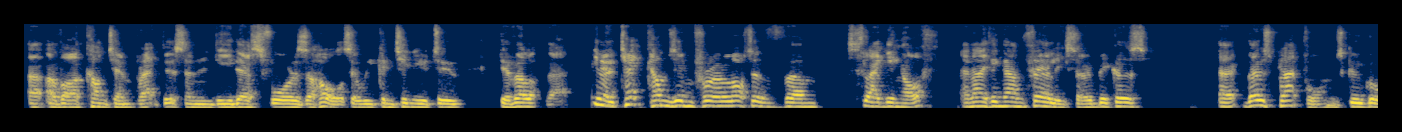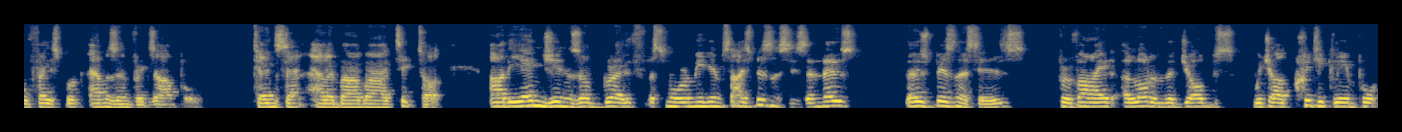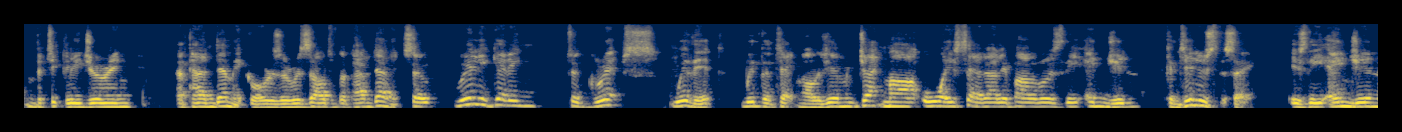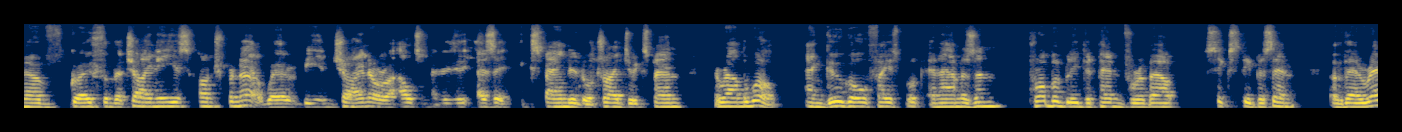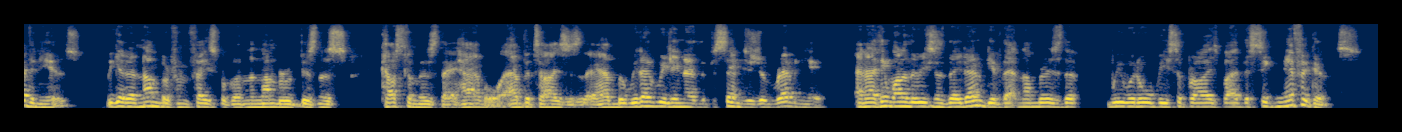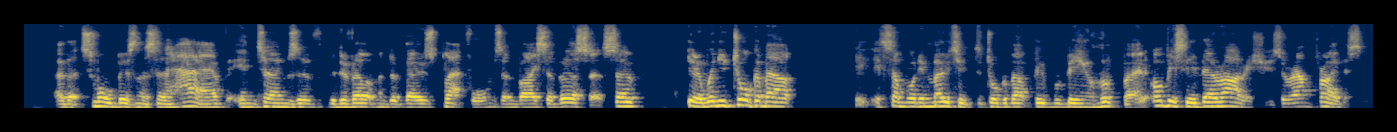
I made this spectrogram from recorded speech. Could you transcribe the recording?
uh, of our content practice and indeed S4 as a whole. So we continue to develop that. You know, tech comes in for a lot of um, slagging off, and I think unfairly so because uh, those platforms, Google, Facebook, Amazon, for example, Tencent, Alibaba, TikTok, are the engines of growth for small and medium sized businesses. And those, those businesses provide a lot of the jobs which are critically important, particularly during a pandemic or as a result of a pandemic. So, really getting to grips with it, with the technology. I mean, Jack Ma always said Alibaba was the engine, continues to say, is the engine of growth for the Chinese entrepreneur, whether it be in China or ultimately as it expanded or tried to expand around the world. And Google, Facebook, and Amazon probably depend for about 60% of their revenues. We get a number from Facebook on the number of business customers they have or advertisers they have, but we don't really know the percentage of revenue. And I think one of the reasons they don't give that number is that we would all be surprised by the significance uh, that small businesses have in terms of the development of those platforms and vice versa. So, you know, when you talk about it's somewhat emotive to talk about people being hooked by it. Obviously, there are issues around privacy.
